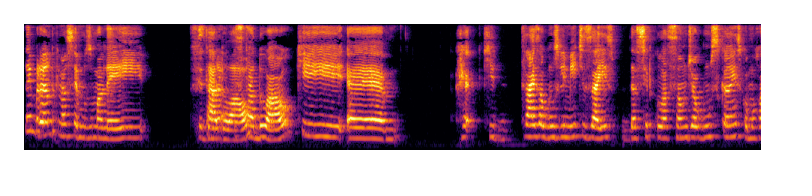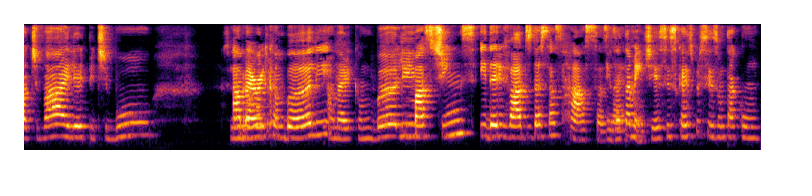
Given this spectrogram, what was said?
Lembrando que nós temos uma lei estadual, estadual que é, que traz alguns limites aí da circulação de alguns cães, como Rottweiler, Pitbull, American Bully, American Bully, Mastins e derivados dessas raças, né? Exatamente. Né? Esses cães precisam estar com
